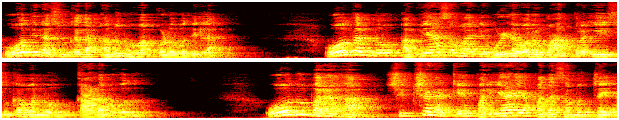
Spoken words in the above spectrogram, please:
ಓದಿನ ಸುಖದ ಅನುಭವ ಕೊಡುವುದಿಲ್ಲ. ಓದನ್ನು ಅವ್ಯಾಸವಾಗಿ ಉಳ್ಳವರು ಮಾತ್ರ ಈ ಸುಖವನ್ನು ಕಾಣಬಹುದು. ಓದು ಬರಹ ಶಿಕ್ಷಣಕ್ಕೆ ಪರ್ಯಾಯ ಪದ ಸಮುಚ್ಚಯ.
